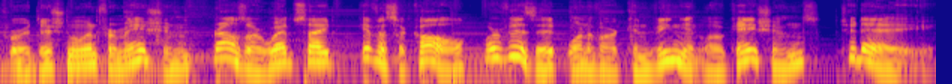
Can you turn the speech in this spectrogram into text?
For additional information, browse our website, give us a call, or visit one of our convenient locations today.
